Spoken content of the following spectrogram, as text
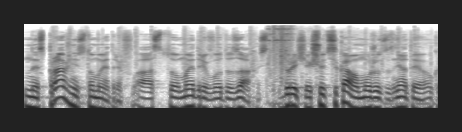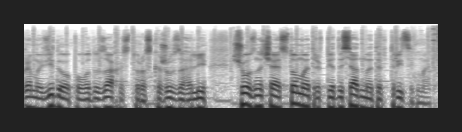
не справжні 100 метрів, а 100 метрів водозахисту. До речі, якщо цікаво, можу зняти окреме відео по водозахисту, розкажу взагалі, що означає 100 метрів, 50 метрів, 30 метрів.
